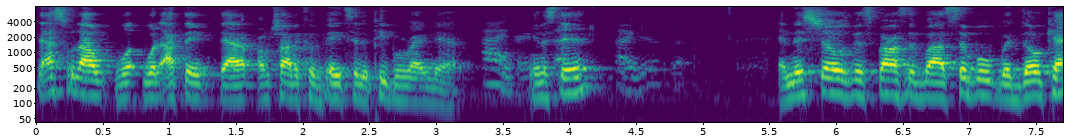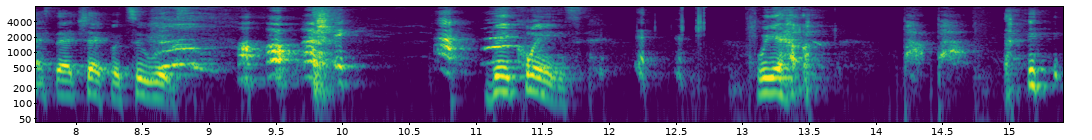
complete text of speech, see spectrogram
That's what I what, what I think that I'm trying to convey to the people right now. I agree. You understand? I agree with that. And this show has been sponsored by Simple, but don't cash that check for two weeks. Big Queens. We out. Pop, pop.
